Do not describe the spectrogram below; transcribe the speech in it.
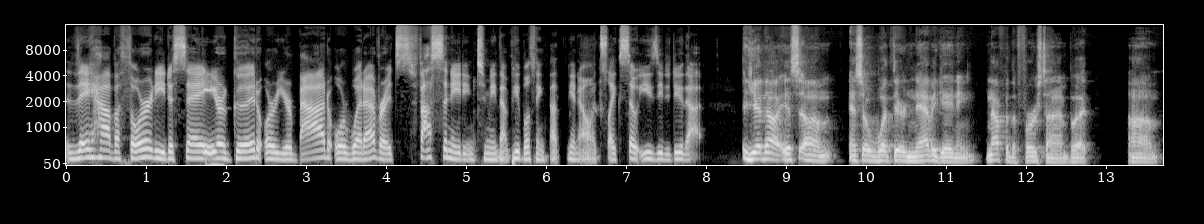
they have authority to say you're good or you're bad or whatever. It's fascinating to me that people think that, you know, it's like so easy to do that. Yeah, no, it's um, and so what they're navigating, not for the first time, but um,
